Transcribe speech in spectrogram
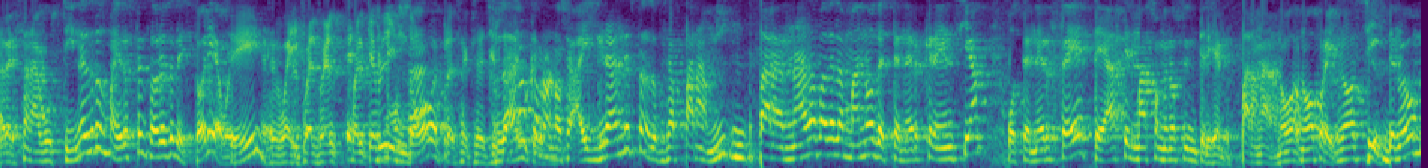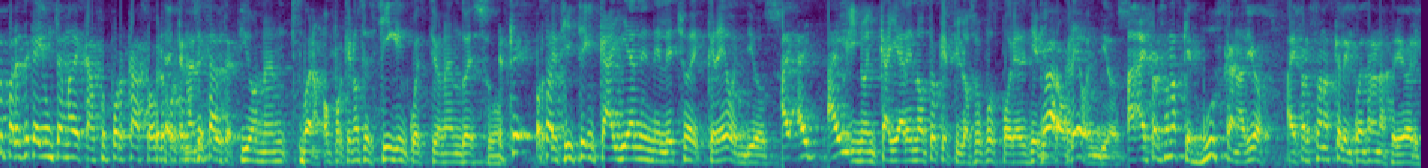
A ver, San Agustín es de los mayores pensadores de la historia, güey. Sí, Eh, güey, fue, fue el, fue el que blindó precisamente. Claro, cabrón. O sea, hay grandes pensadores. O sea, para mí, para nada va de la mano de tener creencia o tener fe te hace más o menos inteligente. Para nada. No, no va por ahí. No, sí. De nuevo, me parece que hay un tema de caso por caso. Pero porque que no se cuestionan, Bueno. o porque no se siguen cuestionando eso. Es que, o porque sea- sí se encallan en el hecho de creo en Dios. Hay, hay- hay- y no encallar en otro que filósofos podrían decir, claro, no creo en Dios. Hay personas que buscan a Dios. Hay personas que lo encuentran a priori.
